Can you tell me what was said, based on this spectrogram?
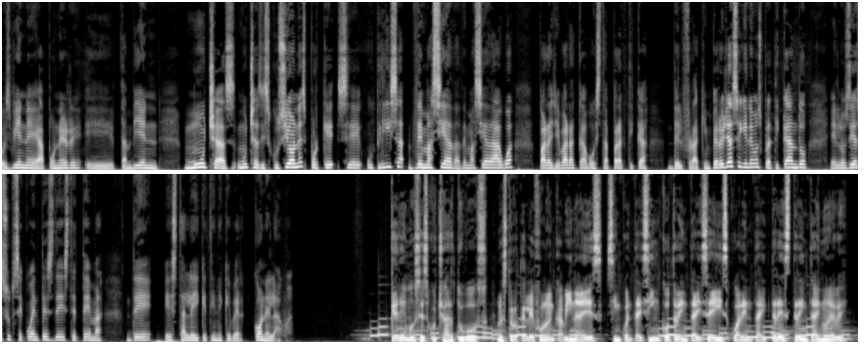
pues viene a poner eh, también muchas muchas discusiones porque se utiliza demasiada demasiada agua para llevar a cabo esta práctica del fracking. Pero ya seguiremos platicando en los días subsecuentes de este tema de esta ley que tiene que ver con el agua. Queremos escuchar tu voz. Nuestro teléfono en cabina es 55 36 43 39.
